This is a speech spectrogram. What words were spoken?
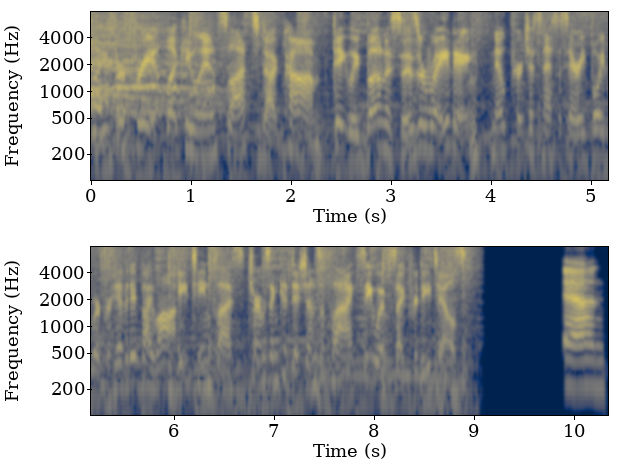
Play for free at LuckyLandSlots.com. Daily bonuses are waiting. No purchase necessary. Void where prohibited by law. 18 plus. Terms and conditions apply. See website for details. And,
